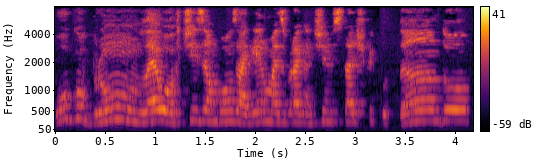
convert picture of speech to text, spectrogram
Hugo Brum, Léo Ortiz é um bom zagueiro, mas o Bragantino está dificultando.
